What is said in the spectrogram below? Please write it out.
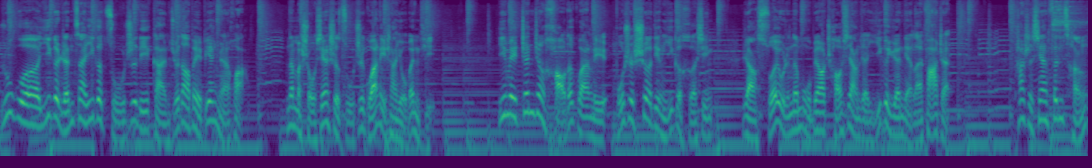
如果一个人在一个组织里感觉到被边缘化，那么首先是组织管理上有问题，因为真正好的管理不是设定一个核心，让所有人的目标朝向着一个原点来发展，它是先分层，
